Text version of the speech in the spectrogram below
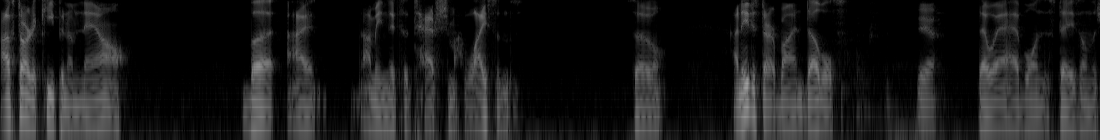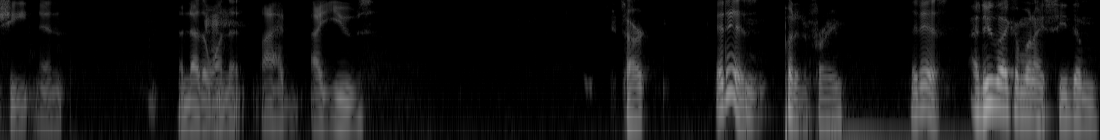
I've started keeping them now, but I, I mean, it's attached to my license, so I need to start buying doubles. yeah. That way, I have one that stays on the sheet and another one that I had I use. it's art. It is. Put it in a frame. It is. I do like them when I see them.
